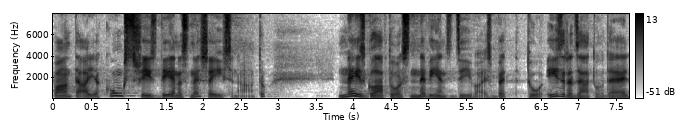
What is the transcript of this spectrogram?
pantā, ja kungs šīs dienas nesaīsinātu, neizglābtos neviens dzīvais, bet to izredzēto dēļ,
